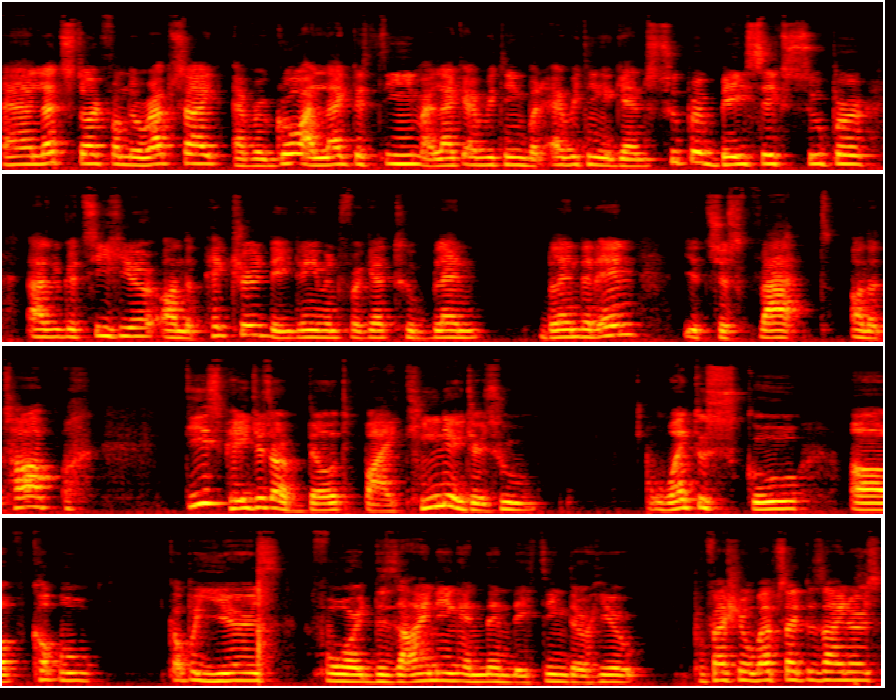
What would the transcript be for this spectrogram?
And let's start from the website, Evergrow. I like the theme, I like everything, but everything again, super basic, super, as we could see here on the picture, they didn't even forget to blend, blend it in. It's just flat on the top. These pages are built by teenagers who went to school a couple, couple years for designing and then they think they're here professional website designers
